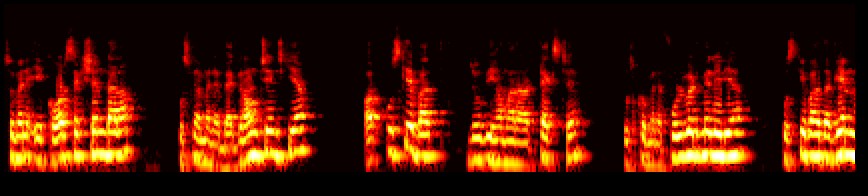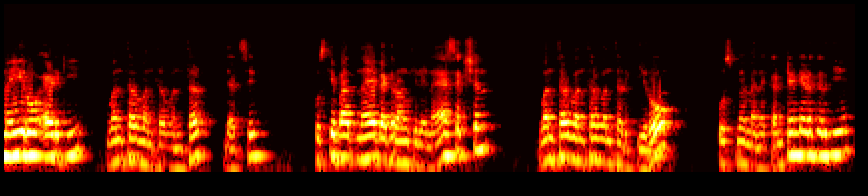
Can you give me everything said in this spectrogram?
सो मैंने एक और सेक्शन डाला. उसमें मैंने बैकग्राउंड चेंज किया. और उसके बाद जो भी हमारा टेक्स्ट है, उसको मैंने फुल विड्थ में ले लिया. उसके बाद अगेन नई रो ऐड की one third one third one third that's it उसके बाद नए बैकग्राउंड के लिए नया section one third one third one third की रो उसमें मैंने कंटेंट ऐड कर दिए.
